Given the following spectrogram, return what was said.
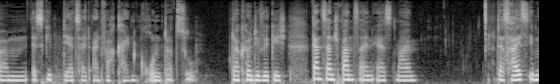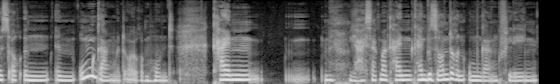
Ähm, es gibt derzeit einfach keinen Grund dazu. Da könnt ihr wirklich ganz entspannt sein erstmal. Das heißt, ihr müsst auch in, im Umgang mit eurem Hund kein ja, ich sag mal, keinen, keinen besonderen Umgang pflegen,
